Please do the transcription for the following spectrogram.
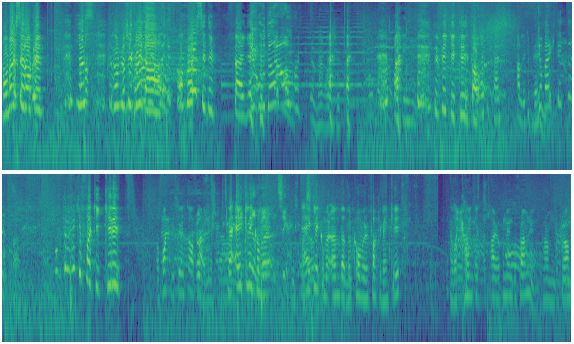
Oh mercy Robin! Yes! Robin försöker skydda! Oh mercy din fang! Odödlig! Oh shit. Fucking... Du fick en krit av... Är typ Jag märkte inte! Du fick en fucking krit! Och fuck, vi ska inte av här. När äntligen kommer... När kommer undan, då kommer du fucking med en krit. Jag bara kan Ja, jag kommer gå fram nu. Gå fram, gå fram.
